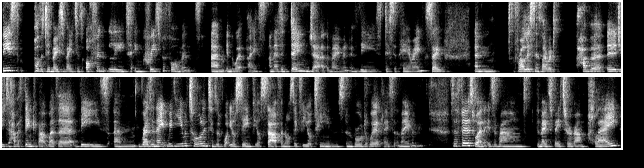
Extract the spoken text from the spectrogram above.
these positive motivators often lead to increased performance um, in the workplace, and there's a danger at the moment of these disappearing. So um, for our listeners, I would have a urge you to have a think about whether these um, resonate with you at all in terms of what you're seeing for yourself and also for your teams and broader workplace at the moment. So the first one is around the motivator around play.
